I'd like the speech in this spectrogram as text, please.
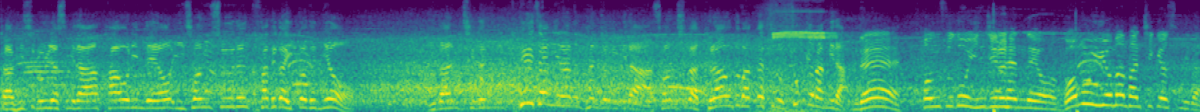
자, 휘슬 울렸습니다. 파울인데요. 이 선수는 카드가 있거든요. 이 반칙은 퇴장이라는 판정입니다. 선수가 그라운드 바깥으로 쫓겨납니다. 네, 선수도 인지를 했네요. 너무 위험한 반칙이었습니다.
